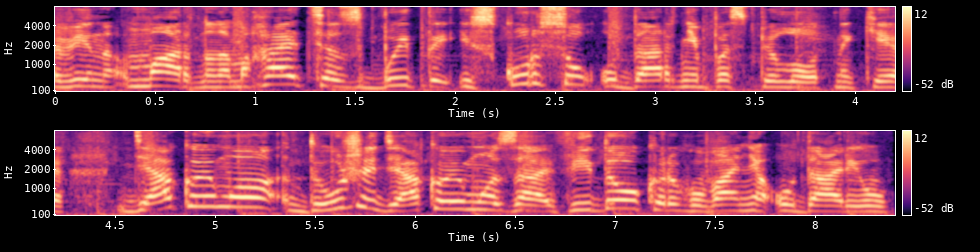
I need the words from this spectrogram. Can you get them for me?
Він марно намагається збити із курсу ударні безпілотники. Дякуємо, дуже дякуємо за відео коригування ударів.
